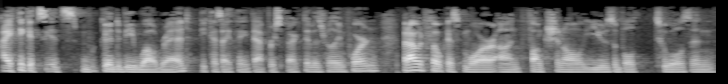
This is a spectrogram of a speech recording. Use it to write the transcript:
I think it's, it's good to be well read because I think that perspective is really important, but I would focus more on functional, usable tools and,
